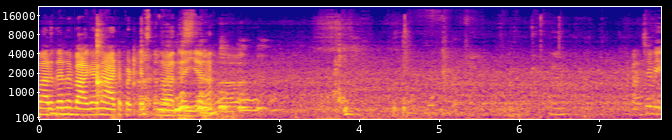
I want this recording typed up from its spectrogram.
వరదల్ని బాగానే ఆట పట్టేస్తున్నావు అన్నయ్య. పచ్చడి.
